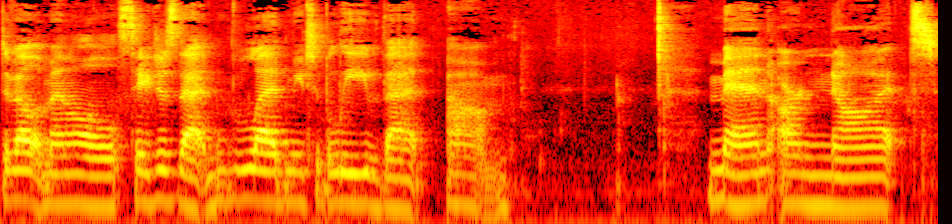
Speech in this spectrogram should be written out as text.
developmental stages that led me to believe that um, men are not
